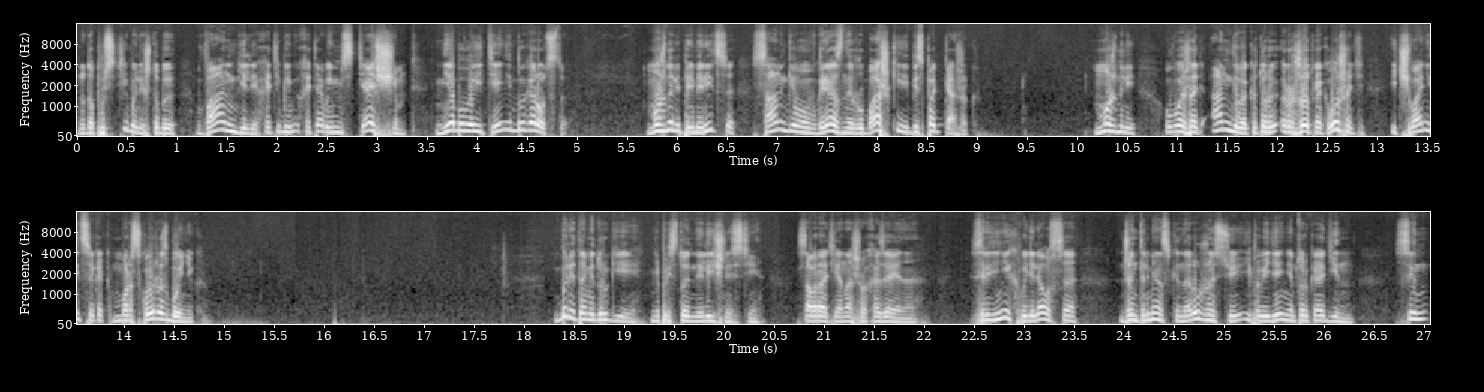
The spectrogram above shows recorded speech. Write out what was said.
Но допустимо ли, чтобы в ангеле, хотя бы, хотя бы мстящим, не было и тени благородства? Можно ли примириться с ангелом в грязной рубашке и без подтяжек? Можно ли уважать ангела, который ржет как лошадь и чванится как морской разбойник? Были там и другие непристойные личности, собратья нашего хозяина. Среди них выделялся джентльменской наружностью и поведением только один – сын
